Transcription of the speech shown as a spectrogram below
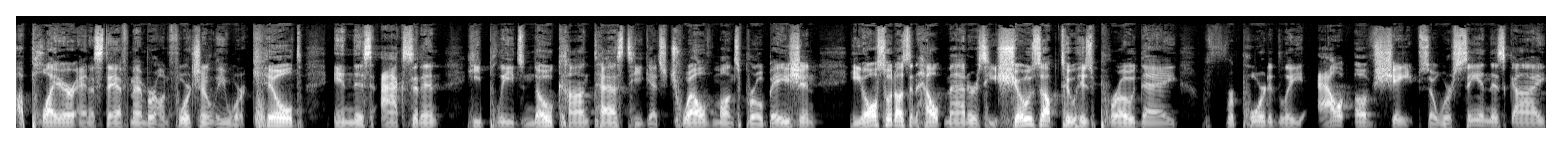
a player and a staff member unfortunately were killed in this accident. He pleads no contest. He gets 12 months probation. He also doesn't help matters. He shows up to his pro day reportedly out of shape. So we're seeing this guy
